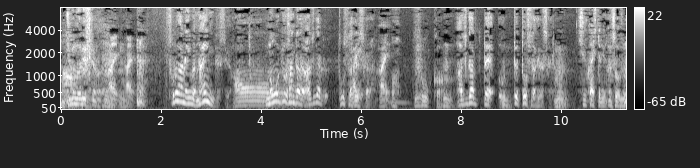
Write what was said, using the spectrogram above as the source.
自分のリスクの中で、はいはい。それがね今ないんですよ。農協さんってのは預かる通すだけですから、はい。そうか。預かって売って通すだけですから、仲介してる。ようなそう。そう、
